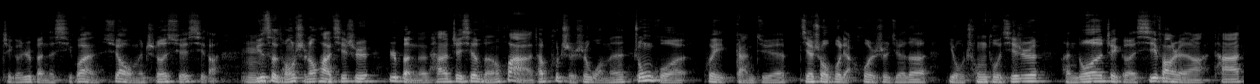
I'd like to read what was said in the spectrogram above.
这个日本的习惯需要我们值得学习的。与此同时的话，其实日本的它这些文化，它不只是我们中国会感觉接受不了，或者是觉得有冲突。其实很多这个西方人啊，他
